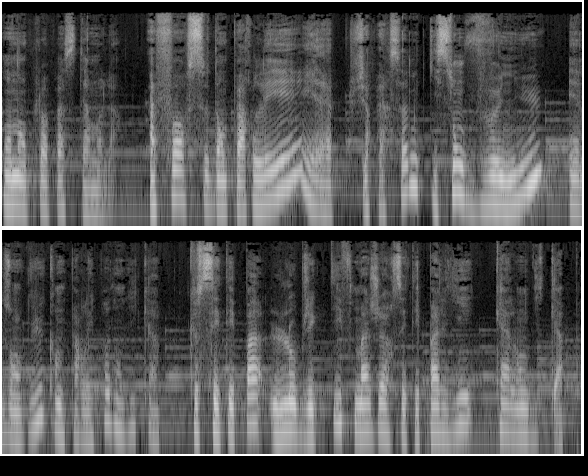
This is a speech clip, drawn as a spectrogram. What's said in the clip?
On n'emploie pas ce terme-là. À force d'en parler, il y a plusieurs personnes qui sont venues et elles ont vu qu'on ne parlait pas d'handicap. Que c'était pas l'objectif majeur, c'était pas lié qu'à l'handicap,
